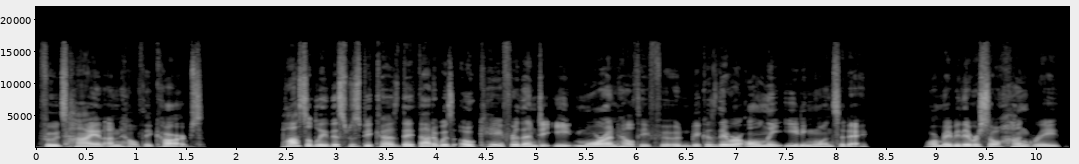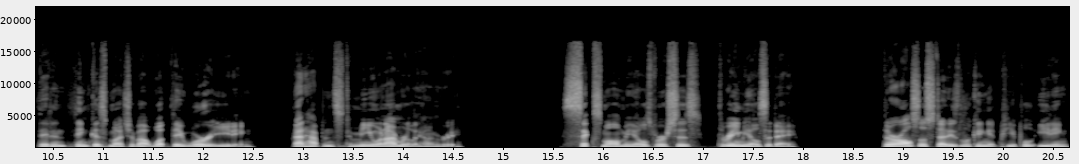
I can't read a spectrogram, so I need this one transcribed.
foods high in unhealthy carbs. Possibly this was because they thought it was okay for them to eat more unhealthy food because they were only eating once a day. Or maybe they were so hungry they didn't think as much about what they were eating. That happens to me when I'm really hungry. Six small meals versus three meals a day. There are also studies looking at people eating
